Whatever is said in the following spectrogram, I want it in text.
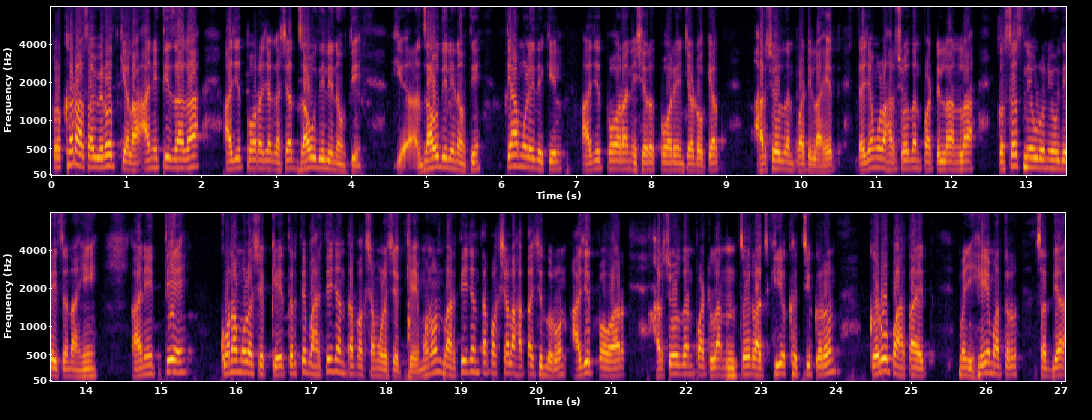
प्रखर असा विरोध केला आणि ती जागा अजित पवारांच्या घशात जाऊ दिली नव्हती. जाऊ दिली नव्हती. त्यामुळे देखील अजित पवार आणि शरद पवार यांच्या डोक्यात हर्षवर्धन पाटील आहेत. त्याच्यामुळे हर्षवर्धन पाटीलांना कसंच निवडून येऊ द्यायचं नाही. आणि ते कोणामुळे शक्य आहे? तर ते भारतीय जनता पक्षामुळे शक्य आहे. म्हणून भारतीय जनता पक्षाला हाताशी धरून अजित पवार हर्षवर्धन पाटलांचं राजकीय खच्चीकरण करू पाहतायत. म्हणजे हे मात्र सध्या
